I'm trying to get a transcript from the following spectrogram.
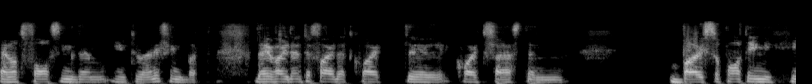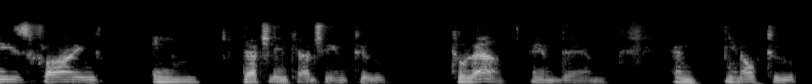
and not forcing them into anything. But they've identified that quite uh, quite fast, and by supporting his flying, um, they actually encourage him to to learn and um, and you know to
